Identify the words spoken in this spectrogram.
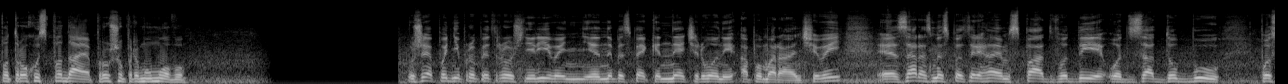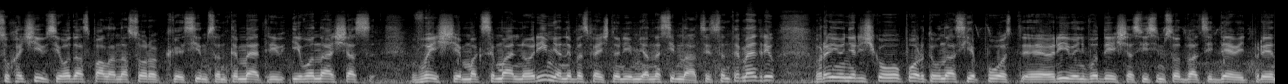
потроху спадає. Прошу пряму мову. Уже по Дніпропетровщині рівень е, небезпеки не червоний, а помаранчевий. Е, Зараз ми спостерігаємо спад води. От за добу по Сухачівці вода спала на 47 сантиметрів, і вона зараз вище максимального рівня, небезпечного рівня на 17 сантиметрів. В районі річкового порту у нас є пост. е, Рівень води зараз 829, при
